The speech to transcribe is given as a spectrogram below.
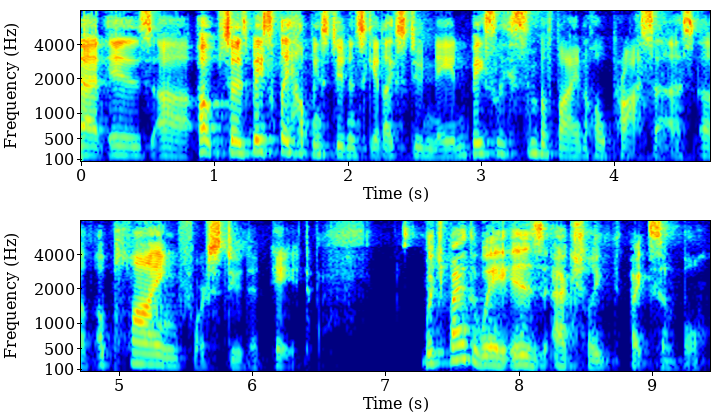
that is, uh, oh, so it's basically helping students get like student aid and basically simplifying the whole process of applying for student aid. Which, by the way, is actually quite simple.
